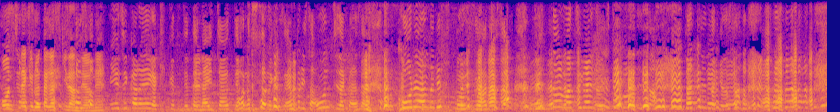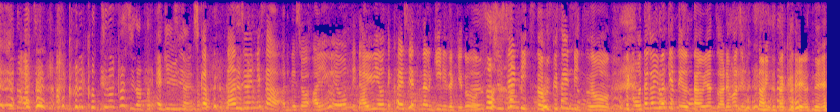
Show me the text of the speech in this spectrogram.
音痴だけど歌が好きなんだよね。ミュージカル映画聞くと絶対泣いちゃうって話したんだけどさやっぱりさ音痴だからさコールレスポンスがあってさ歌ってんだけどさ。絶対間違えあこれこっちの歌詞だった次みたいな。しかも単純にさあれでしょ？あいうえおって言ってあいうえおって返すやつならギリだけど、うん主旋律と副旋律をなんかお互い分けて歌うやつあれマジ難易度高いよね。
